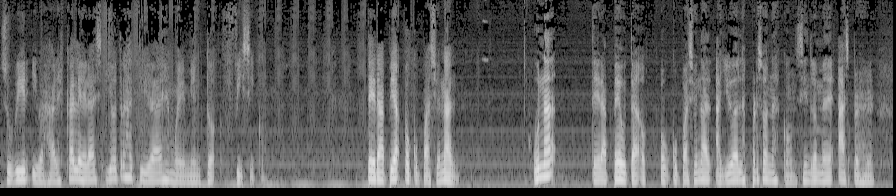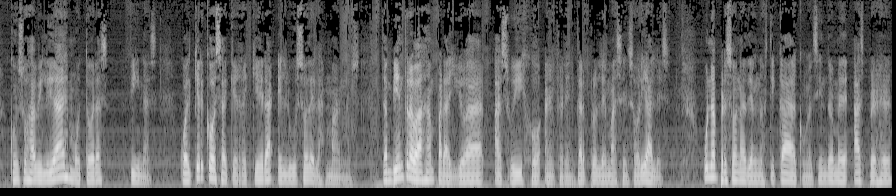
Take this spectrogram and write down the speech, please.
subir y bajar escaleras y otras actividades de movimiento físico. Terapia ocupacional. Una terapeuta ocupacional ayuda a las personas con síndrome de Asperger con sus habilidades motoras finas, cualquier cosa que requiera el uso de las manos. También trabajan para ayudar a su hijo a enfrentar problemas sensoriales. Una persona diagnosticada con el síndrome de Asperger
